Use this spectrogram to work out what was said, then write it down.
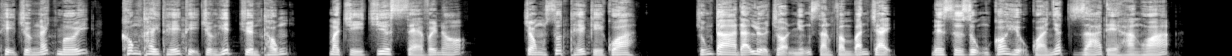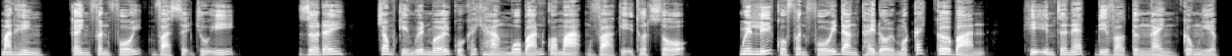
Thị trường ngách mới không thay thế thị trường hit truyền thống, mà chỉ chia sẻ với nó. Trong suốt thế kỷ qua, chúng ta đã lựa chọn những sản phẩm bán chạy để sử dụng có hiệu quả nhất giá để hàng hóa, màn hình, kênh phân phối và sự chú ý. Giờ đây, trong kỷ nguyên mới của khách hàng mua bán qua mạng và kỹ thuật số, nguyên lý của phân phối đang thay đổi một cách cơ bản khi Internet đi vào từng ngành công nghiệp,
